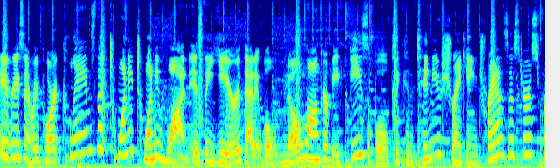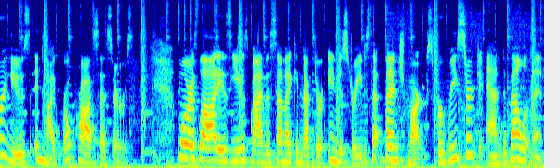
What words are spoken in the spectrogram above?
A recent report claims that 2021 is the year that it will no longer be feasible to continue shrinking transistors for use in microprocessors. Moore's Law is used by the semiconductor industry to set benchmarks for research and development.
